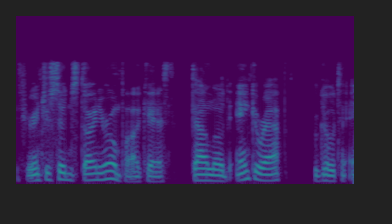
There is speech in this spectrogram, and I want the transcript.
If you're interested in starting your own podcast, download the Anchor app or go to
